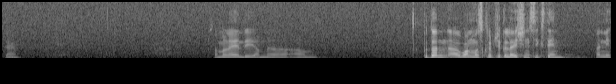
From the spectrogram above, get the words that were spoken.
Okay. So I'm. I'm gonna, um, put on uh, one more scripture, Galatians 6.10. Anik.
